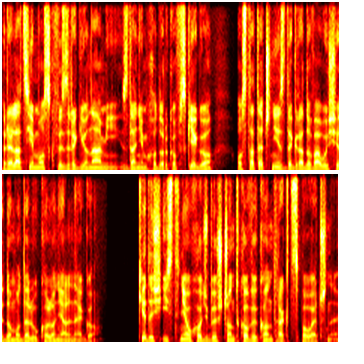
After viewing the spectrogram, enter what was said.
Relacje Moskwy z regionami, zdaniem Chodorkowskiego, ostatecznie zdegradowały się do modelu kolonialnego. Kiedyś istniał choćby szczątkowy kontrakt społeczny.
